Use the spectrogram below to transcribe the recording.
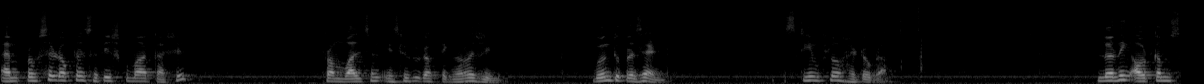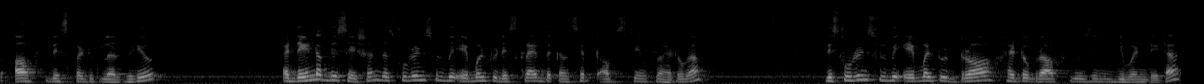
I am Professor Dr. Satish Kumar Kashid from Walchand Institute of Technology going to present stream flow hydrograph. Learning outcomes of this particular video. At the end of this session, the students will be able to describe the concept of stream flow hydrograph. The students will be able to draw hydrograph using given data.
